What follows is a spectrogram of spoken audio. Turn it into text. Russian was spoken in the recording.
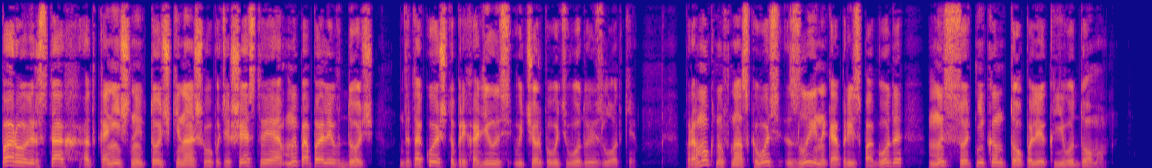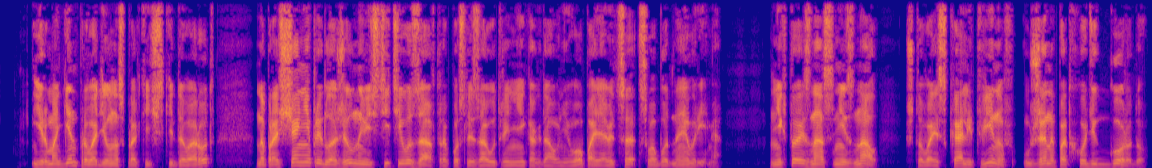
Пару верстах от конечной точки нашего путешествия мы попали в дождь, да такой, что приходилось вычерпывать воду из лодки. Промокнув насквозь, злые на каприз погоды, мы с сотником топали к его дому. Ермоген проводил нас практически до ворот, на прощание предложил навестить его завтра после заутренней, когда у него появится свободное время. Никто из нас не знал, что войска литвинов уже на подходе к городу.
